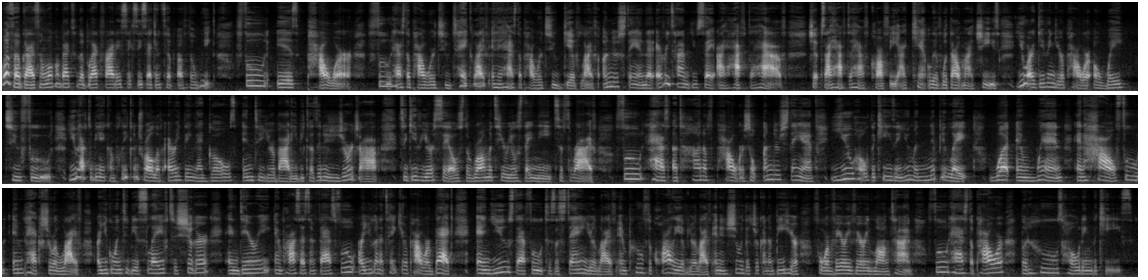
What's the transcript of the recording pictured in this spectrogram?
What's up, guys, and welcome back to the Black Friday 60 second tip of the week. Food is power. Food has the power to take life and it has the power to give life. Understand that every time you say, I have to have chips, I have to have coffee, I can't live without my cheese, you are giving your power away to food. You have to be in complete control of everything that goes into your body because it is your job to give your cells the raw materials they need to thrive. Food has a ton of power. So understand you hold the keys and you manipulate what and when and how food impacts your life. Are you going to be a slave to sugar and dairy and processed and fast food? Are you going to take your power back and use that food to sustain your life, improve the quality of your life and ensure that you're going to be here for a very, very long time. Food has the power, but who's holding the keys?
